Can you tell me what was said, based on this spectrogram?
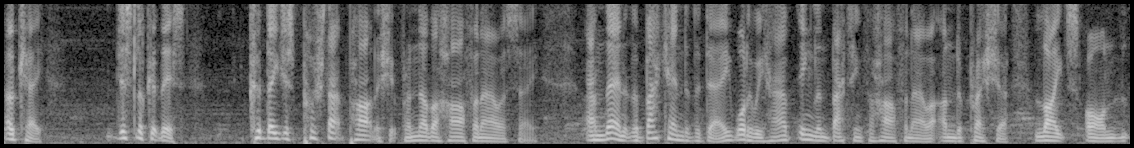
Okay, just look at this could they just push that partnership for another half an hour, say? And then at the back end of the day, what do we have? England batting for half an hour under pressure, lights on,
